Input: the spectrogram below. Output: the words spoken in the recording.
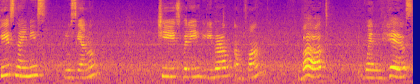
his name is Luciano. She is very liberal and fun, but when he's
